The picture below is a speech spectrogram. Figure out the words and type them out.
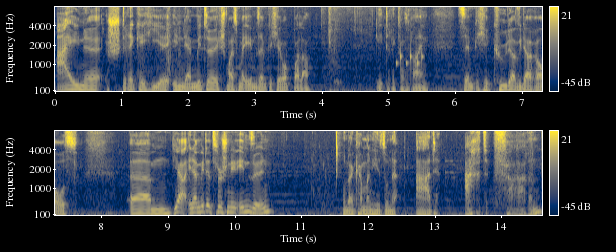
eine Strecke hier in der Mitte. Ich schmeiß mal eben sämtliche Hoppballer. Geht direkt was rein. Sämtliche Köder wieder raus. Ähm, ja, in der Mitte zwischen den Inseln und dann kann man hier so eine Art 8 fahren.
